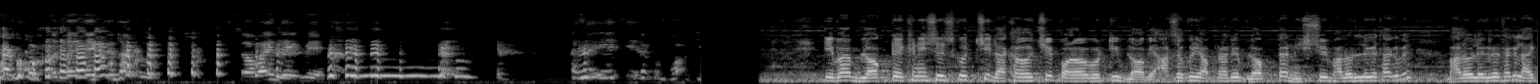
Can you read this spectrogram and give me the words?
থাকুন। দেখতে থাকুন সব সবাই দেখবে আচ্ছা, এবার ব্লগটা এখানে শেষ করছি। দেখা হচ্ছে পরবর্তী ব্লগে। আশা করি আপনাদের ব্লগটা নিশ্চয়ই ভালো লেগে থাকবে। ভালো লেগে থাকলে লাইক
